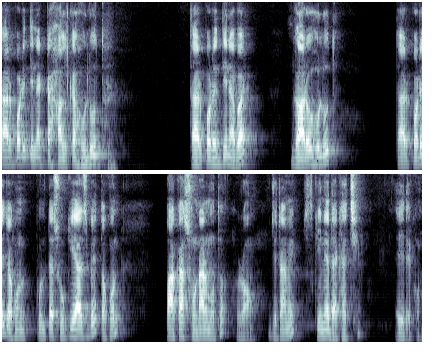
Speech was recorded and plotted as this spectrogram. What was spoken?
তারপরের দিন একটা হালকা হলুদ। তারপরের দিন আবার গাঢ় হলুদ। তারপরে যখন ফুলটা শুকিয়ে আসবে তখন পাকা সোনার মতো রং, যেটা আমি স্ক্রিনে দেখাচ্ছি। এই দেখুন।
